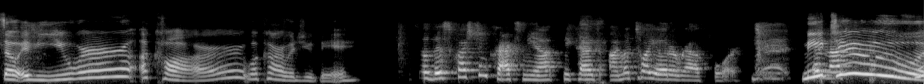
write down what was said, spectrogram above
So if you were a car, what car would you be? so this question cracks me up because i'm a toyota rav4 Me too. No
